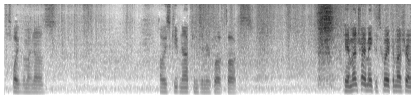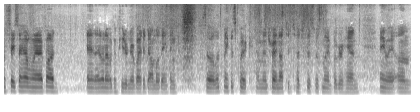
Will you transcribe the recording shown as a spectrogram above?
Just wiping my nose. Always keep napkins in your glove box. Okay, I'm gonna try to make this quick. I'm not sure how much space I have on my iPod, and I don't have a computer nearby to download anything. So let's make this quick. I'm gonna try not to touch this with my booger hand. Anyway, um,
